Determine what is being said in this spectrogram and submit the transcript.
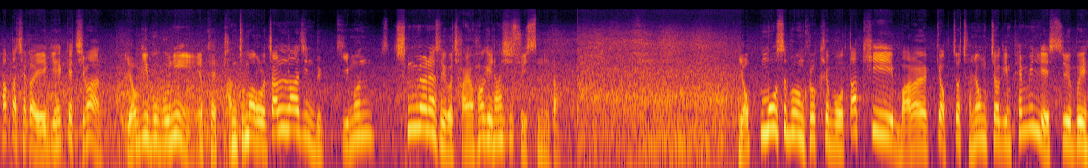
아까 제가 얘기했겠지만 여기 부분이 이렇게 반토막으로 잘라진 느낌은 측면에서 이거 잘 확인하실 수 있습니다 옆모습은 그렇게 뭐 딱히 말할 게 없죠. 전형적인 패밀리 SUV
